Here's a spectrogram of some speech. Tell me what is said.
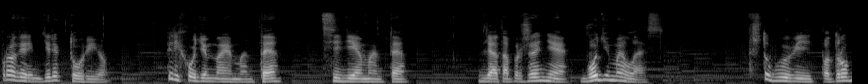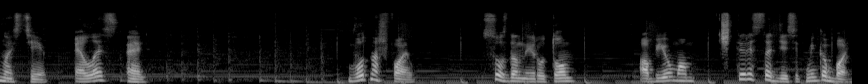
Проверим директорию. Переходим на mnt, cdmnt. Для отображения вводим ls. Чтобы увидеть подробности lsl. Вот наш файл, созданный рутом объемом 410 мегабайт.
